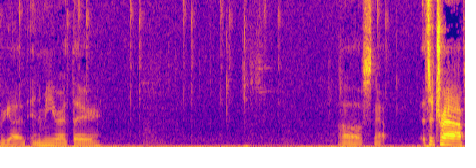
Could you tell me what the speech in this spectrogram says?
We got an enemy right there. Oh, snap. It's a trap!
